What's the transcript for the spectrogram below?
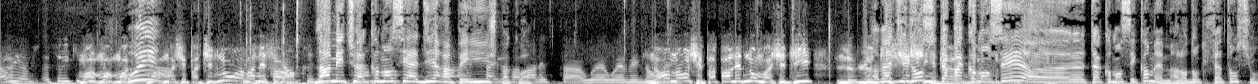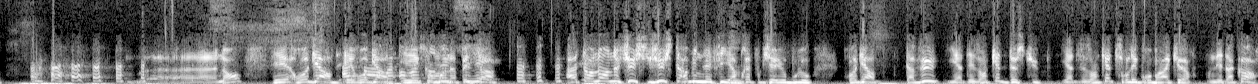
Ah oui, euh, celui qui Moi, moi, moi, Oui. moi, moi, j'ai pas dit de nom, hein, Vanessa. Non mais tu as Non, commencé à dire un pays je sais pas quoi. Ouais, ouais, mais non. Non, mais- non, j'ai pas parlé de nom. Moi, j'ai dit le, le ah bah dossier dis donc si t'as pas commencé euh, t'as commencé quand même alors donc fais attention Euh, non. Et regarde, et Attends, regarde, on va- on va et comment on appelle ça. Attends, non, non, juste, juste termine les filles. Après, faut que j'aille au boulot. Regarde, t'as vu Il y a des enquêtes de stupes. Il y a des enquêtes sur les gros braqueurs. On est d'accord?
